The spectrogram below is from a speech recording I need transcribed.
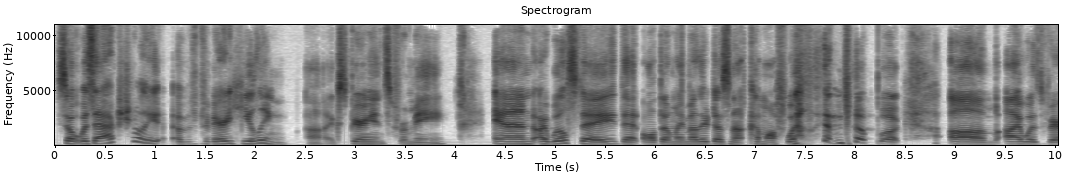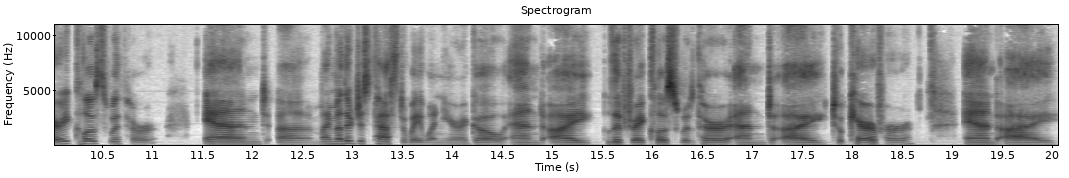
So it was actually a very healing uh, experience for me. And I will say that although my mother does not come off well in the book, um, I was very close with her. And uh, my mother just passed away one year ago, and I lived very close with her, and I took care of her, and I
